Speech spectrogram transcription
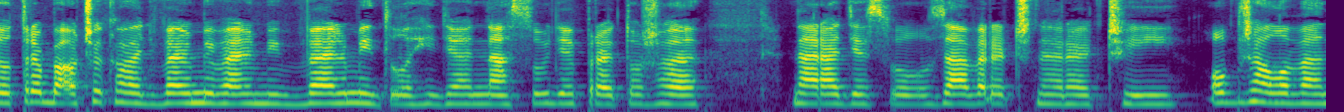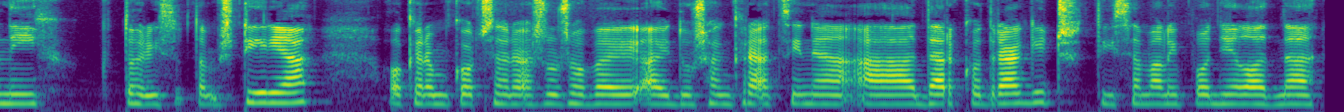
to treba očakávať veľmi, veľmi, veľmi dlhý deň na súde, pretože na rade sú záverečné reči obžalovaných, ktorí sú tam štyria, okrem Kočnera Žužovej aj Dušan Kracina a Darko Dragič, tí sa mali podielať na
